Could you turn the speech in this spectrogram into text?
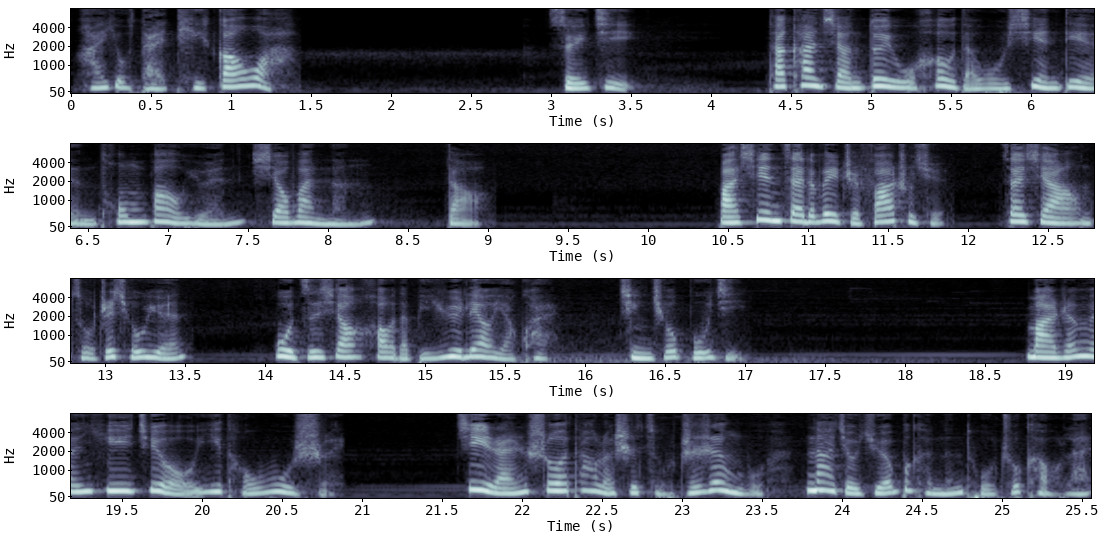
还有待提高啊。”随即，他看向队伍后的无线电通报员肖万能，道：“把现在的位置发出去，再向组织求援。物资消耗的比预料要快，请求补给。”马仁文依旧一头雾水，既然说到了是组织任务，那就绝不可能吐出口来。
